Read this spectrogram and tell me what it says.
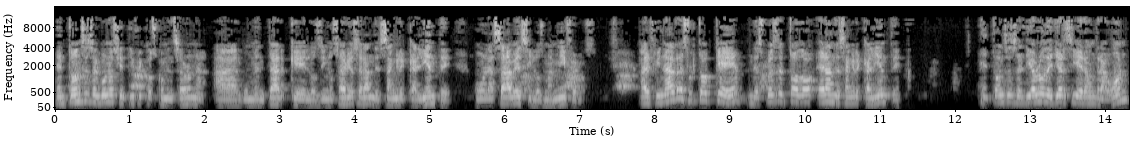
Entonces algunos científicos comenzaron a, a argumentar que los dinosaurios eran de sangre caliente, como las aves y los mamíferos. Al final resultó que, después de todo, eran de sangre caliente. Entonces el diablo de Jersey era un dragón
